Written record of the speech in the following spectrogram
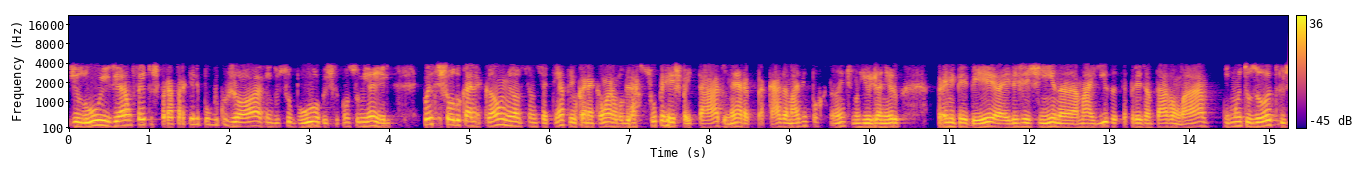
de luz e eram feitos para aquele público jovem, dos subúrbios, que consumia ele. Com esse show do Canecão, em 1970, e o Canecão era um lugar super respeitado, né? Era a casa mais importante no Rio de Janeiro para MPB, a Elis Regina, a Maísa se apresentavam lá e muitos outros.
